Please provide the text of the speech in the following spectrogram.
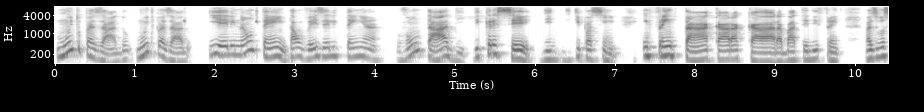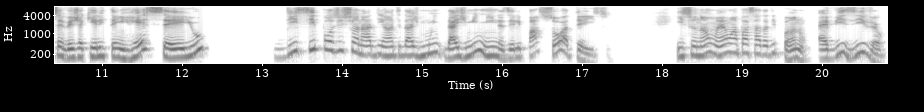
muito pesado, muito pesado. E ele não tem, talvez ele tenha vontade de crescer, de, de, tipo assim, enfrentar cara a cara, bater de frente. Mas você veja que ele tem receio de se posicionar diante das, das meninas. Ele passou a ter isso. Isso não é uma passada de pano, é visível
